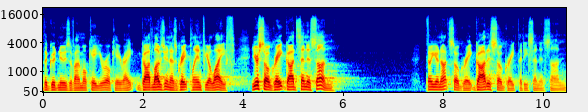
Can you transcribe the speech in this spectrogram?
the good news of I'm okay, you're okay, right? God loves you and has a great plan for your life. You're so great, God sent his son. No, you're not so great. God is so great that He sent His Son.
